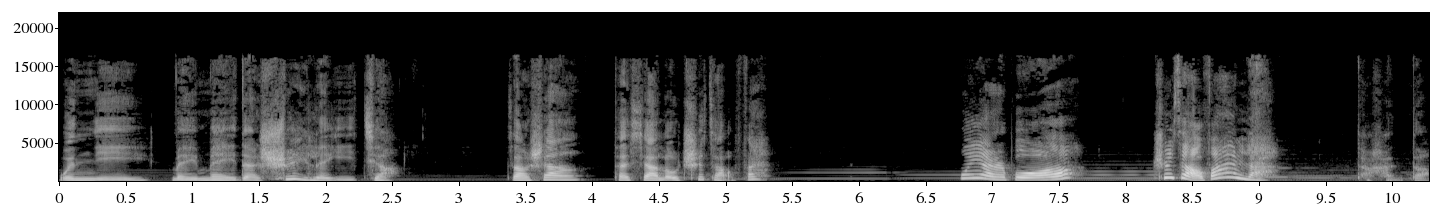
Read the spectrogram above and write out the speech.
温妮美美的睡了一觉。早上，他下楼吃早饭。威尔伯，吃早饭了，他喊道。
